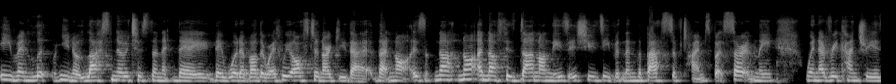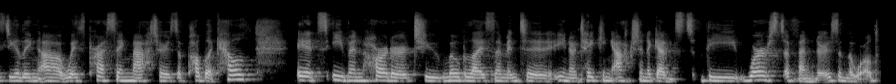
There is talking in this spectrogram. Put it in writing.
even you know less notice than they they would have otherwise. We often argue that that not is not not enough is done on these issues even in the best of times. But certainly when every country is dealing uh, with pressing matters of public health, it's even harder to mobilize them into you know taking action against the worst offenders in the world.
